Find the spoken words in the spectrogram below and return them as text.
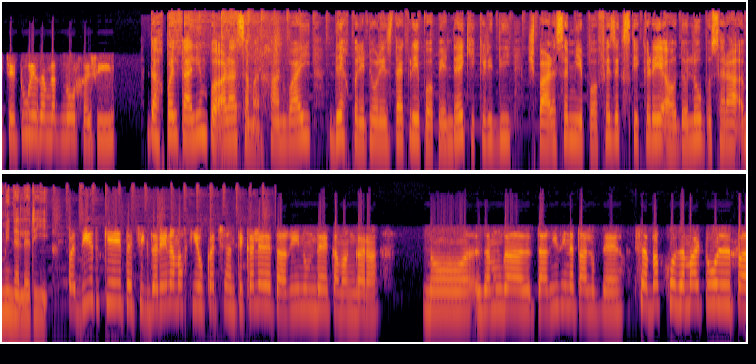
چې ټوریزم لګ نور خشي د خپل تعلیم په اړه سمر خان وایي د خپل ټولې زده کړې په پنډای کې کړې دي شپاړسم یې په فزکس کې کړې او د لوب سره مینه لري په دیر کې ته چې درې نه مخکې یو کچ شانتې کله دی تاغي نوم دی کمنګره نو زموږ تاغیزی نه تعلق دی سبق خو زما ټول په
